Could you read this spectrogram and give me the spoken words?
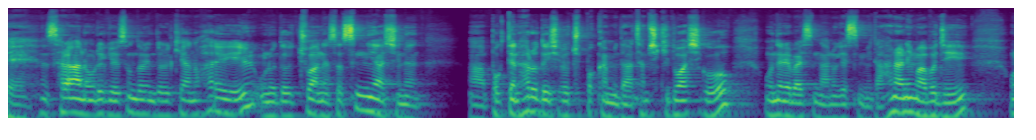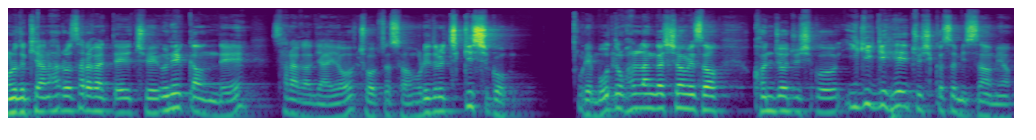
네, 사랑하는 우리 교회 성도님들 귀한 화요일 오늘도 주 안에서 승리하시는 아, 복된 하루 되시기를 축복합니다. 잠시 기도하시고 오늘의 말씀 나누겠습니다. 하나님 아버지, 오늘도 귀한 하루 살아갈 때 주의 은혜 가운데 살아가게 하여 주옵소서. 우리들을 지키시고 우리의 모든 환란과 시험에서 건져 주시고 이기게 해 주실 것을 믿사오며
